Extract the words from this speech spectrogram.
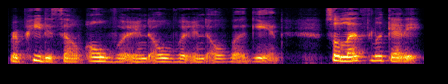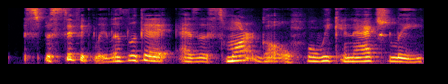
repeat itself over and over and over again? So let's look at it specifically. Let's look at it as a smart goal where we can actually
